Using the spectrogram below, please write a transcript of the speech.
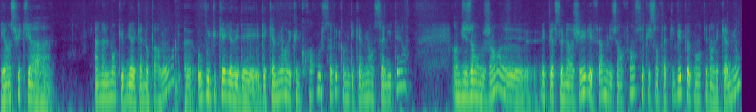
Et ensuite il y a un Allemand qui est venu avec un haut-parleur. Euh, au bout du quai il y avait des, des camions avec une croix rouge, vous savez, comme des camions sanitaires. En disant aux gens, euh, les personnes âgées, les femmes, les enfants, ceux qui sont fatigués peuvent monter dans les camions.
